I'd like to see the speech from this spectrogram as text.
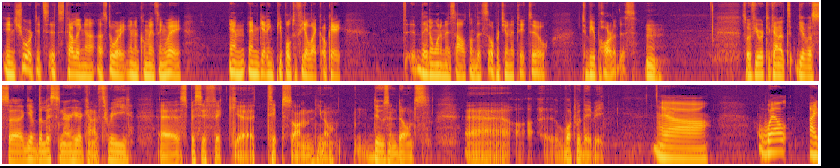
in short, it's it's telling a, a story in a convincing way, and and getting people to feel like okay, t- they don't want to miss out on this opportunity to to be a part of this. Mm. So if you were to kind of t- give us, uh, give the listener here kind of three uh, specific uh, tips on, you know, do's and don'ts, uh, what would they be? Uh, well, I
